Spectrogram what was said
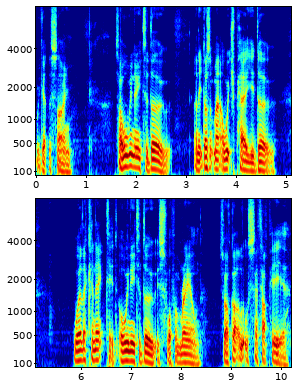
we get the same. So all we need to do, and it doesn't matter which pair you do, where they're connected, all we need to do is swap them round. So I've got a little setup here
